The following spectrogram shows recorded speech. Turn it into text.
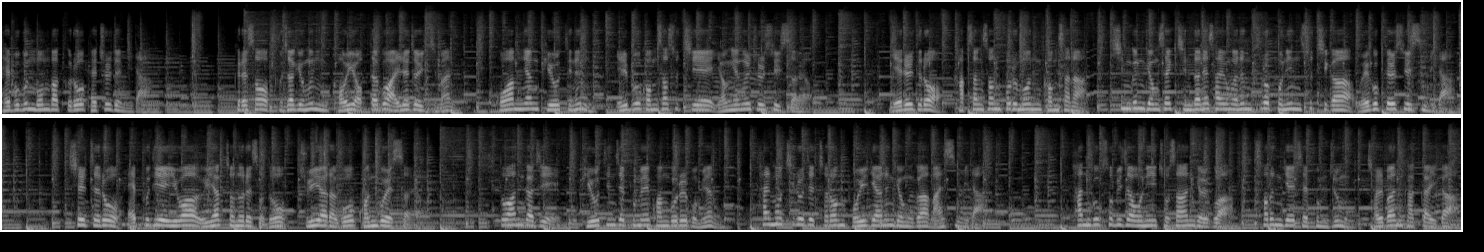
대부분 몸 밖으로 배출됩니다. 그래서 부작용은 거의 없다고 알려져 있지만 고함량 비오틴은 일부 검사 수치에 영향을 줄 수 있어요. 예를 들어 갑상선 호르몬 검사나 심근경색 진단에 사용하는 트로포닌 수치가 왜곡될 수 있습니다. 실제로 FDA와 의학 저널에서도 주의하라고 권고했어요. 또 한 가지 비오틴 제품의 광고를 보면 탈모 치료제처럼 보이게 하는 경우가 많습니다. 한국소비자원이 조사한 결과 30개 제품 중 절반 가까이가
